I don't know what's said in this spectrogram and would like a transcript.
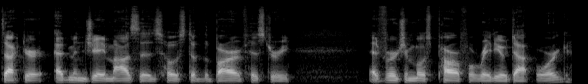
Dr. Edmund J. Mazza is host of the Bar of History at virginmostpowerfulradio.org.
